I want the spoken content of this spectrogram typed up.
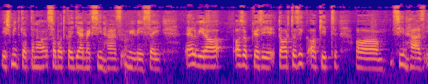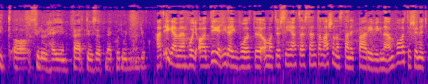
és mindketten a Szabadkai Gyermekszínház művészei. Elvira azok közé tartozik, akit a színház itt a szülőhelyén fertőzött meg, hogy úgy mondjuk. Hát igen, mert hogy addig egy ideig volt amatőr színjátszás Szent Tamáson, aztán egy pár évig nem volt, és én egy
